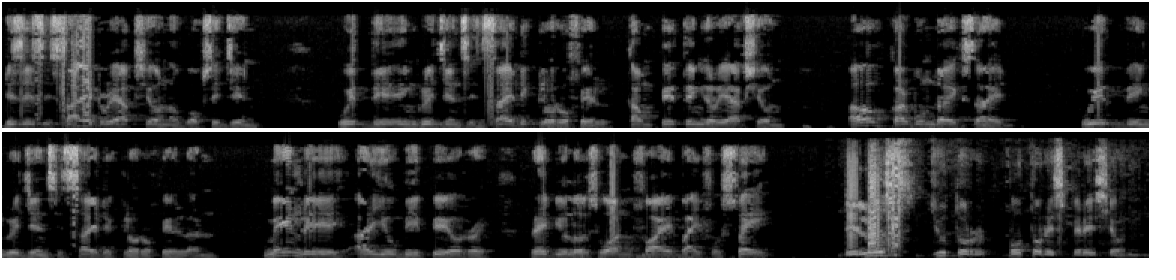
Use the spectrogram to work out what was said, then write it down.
This is a side reaction of oxygen with the ingredients inside the chlorophyll competing the reaction of carbon dioxide with the ingredients inside the chlorophyll and mainly RUBP or ribulose 1,5-biphosphate. The loss due to photorespiration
